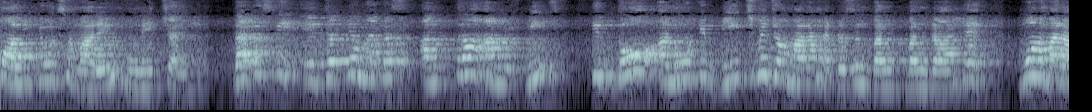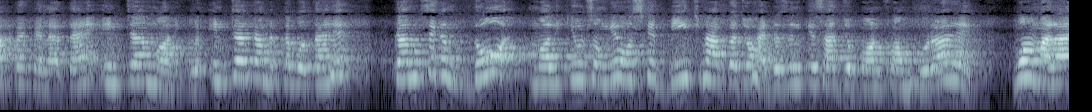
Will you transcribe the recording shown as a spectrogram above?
मॉलिक्यूल्स हमारे होने चाहिए। दैट इज़ की जबकि हमारे पास अंतरा आणविक मीन्स कि दो अणुओं के बीच में जो हमारा हाइड्रोजन बन बन रहा है, वो हमारा आपका कहलाता है इंटर मॉलिक्यूलर इंटर का मतलब होता है कम से कम दो मॉलिक्यूल्स होंगे, उसके बीच में आपका जो हाइड्रोजन के साथ जो बॉन्ड फॉर्म हो रहा है, वो हमारा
